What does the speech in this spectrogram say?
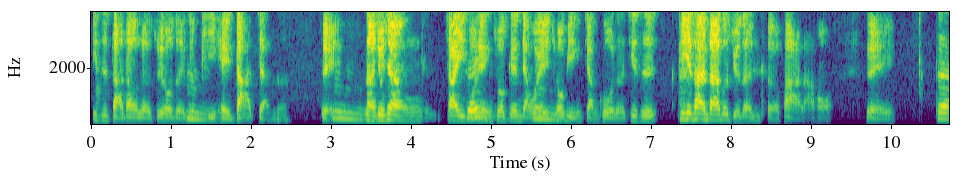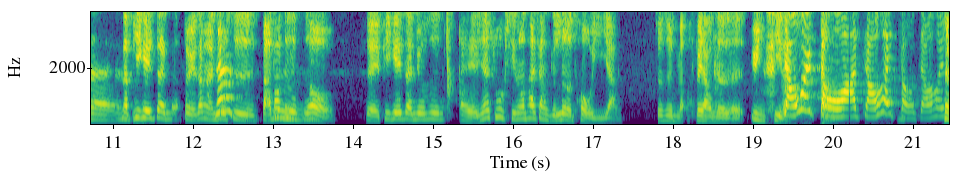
一直打到了最后的一个 PK 大战了，对，那就像嘉怡昨天说跟两位球评讲过的，其实 PK 大战大家都觉得很可怕啦吼，对。对，那 PK 战的对，当然就是打到这个时候，对 PK 战就是，哎，人家说形容它像个乐透一样，就是非常的运气。脚会抖啊，脚会抖，脚会抖。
